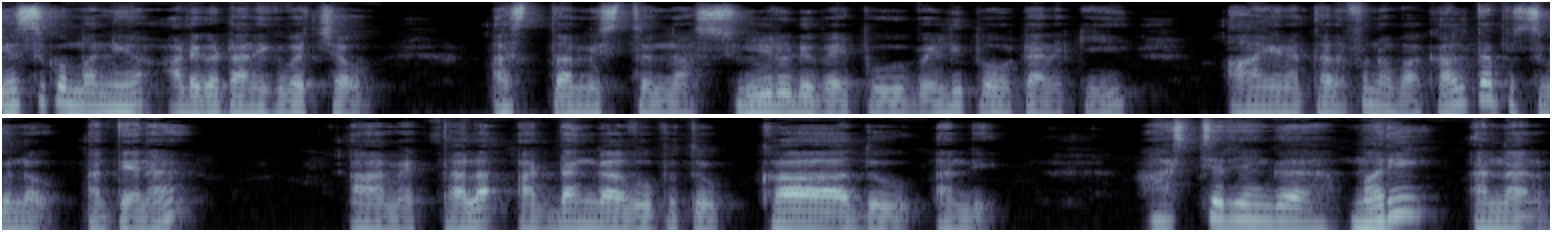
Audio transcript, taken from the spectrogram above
చేసుకోమని అడగటానికి వచ్చావు. అస్తమిస్తున్న సూర్యుడి వైపు వెళ్ళిపోవటానికి ఆయన తరఫున వకాల్తా పుచ్చుకున్నావు అంతేనా? ఆమె తల అడ్డంగా ఊపుతూ కాదు అంది. ఆశ్చర్యంగా మరి? అన్నాను.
